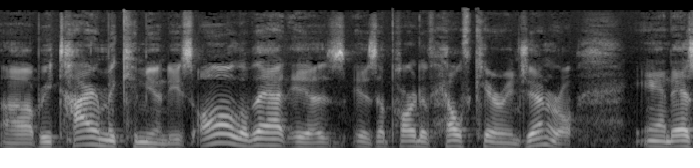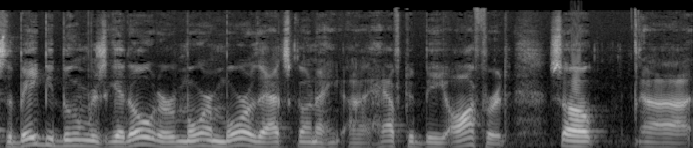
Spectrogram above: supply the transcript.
uh, retirement communities. All of that is, is a part of healthcare in general. And as the baby boomers get older, more and more of that's going to uh, have to be offered. So uh,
